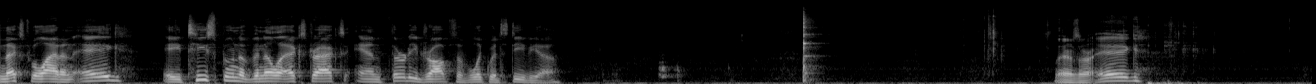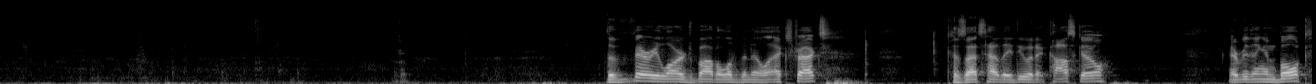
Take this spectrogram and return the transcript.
Next we'll add an egg, a teaspoon of vanilla extract, and 30 drops of liquid stevia. So there's our egg. The very large bottle of vanilla extract, because that's how they do it at Costco. Everything in bulk.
